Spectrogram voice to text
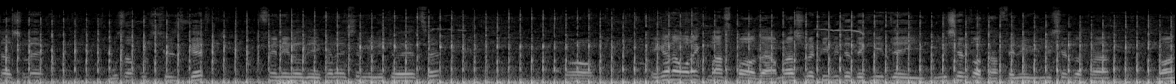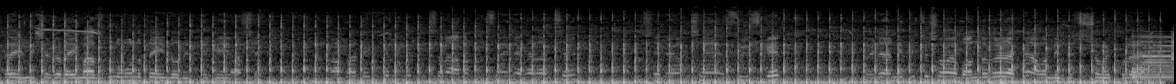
হচ্ছে আসলে মুসাফর সুইচ গেট। ফেনী নদী এখানে এসে মিলিত হয়েছে। তো এখানে অনেক মাছ পাওয়া যায়। আমরা আসলে টিভিতে দেখি যে এই ইলিশের কথা ফেনীর ইলিশের কথা, নোয়াখালীর ইলিশের কথা, এই মাছগুলো মূলত এই নদীর থেকে আসে। আপনারা দেখছেন যে পিছনে আমার পিছনে দেখা যাচ্ছে, সেটা হচ্ছে সুইচ গেট। এটা নির্দিষ্ট সময় বন্ধ করে রাখে, আবার নির্দিষ্ট সময় খুলে রাখে।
